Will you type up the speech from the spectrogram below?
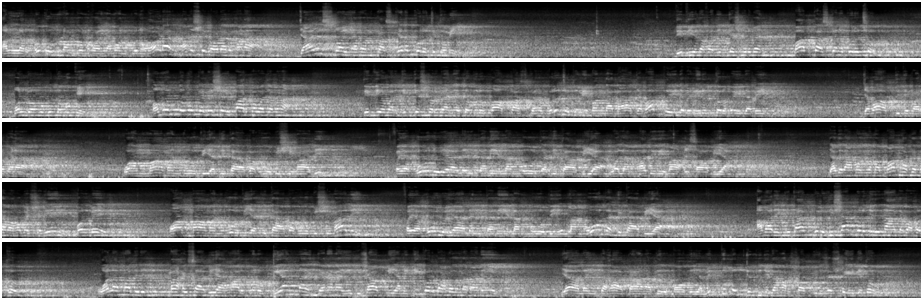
আল্লাহর হুকুম লঙ্ঘন হয় এমন কোন অর্ডার, মানুষের অর্ডার মানা, জায়েজ নয় এমন কাজ কেন করেছ তুমি? দ্বিতীয় দফা জিজ্ঞেস করবেন পাপ কাজ কেন করেছো বলবে অমুক তমুকে অমুক তমুকে বিষয়ে পার পাওয়া যাবে না তৃতীয়বার জিজ্ঞেস করবেন এতগুলো পাপ কাজ কেন করেছো তুমি বান্দা না জবাব হয়ে যাবে নিরুত্তর হয়ে যাবে জবাব দিতে পারবে না ও আম্মা মান উতিয়া কিতাবাহু বিশিমালি فيقول يا ليتني لم أوت كتابيا ولم أدر ما حسابيا যাদের আমল নামা বাম হাতে দেওয়া হবে সেদিন বলবে ও আম্মা মান উতিয়া কিতাবাহু শিমালি فيقول يا ليتني لم أوتي لم أوت كتابيا আমার এই কিতাবগুলো হিসাবগুলো যদি না দেওয়া হতো ওয়ালামাদের মা হিসাবিয়া আমার কোনো জ্ঞান নাই জানা নাই এই হিসাব নিয়ে আমি কি করবো আমল নামা নিয়ে ইয়া লাই তাহা কানাতের মদিয়া মৃত্যু পর্যন্ত যদি আমার সব কিছু শেষ হয়ে যেত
